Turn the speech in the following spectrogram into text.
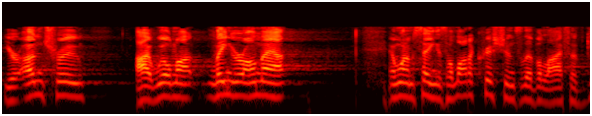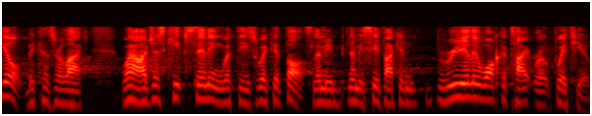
You're untrue. I will not linger on that. And what I'm saying is, a lot of Christians live a life of guilt because they're like, wow, I just keep sinning with these wicked thoughts. Let me, let me see if I can really walk a tightrope with you.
